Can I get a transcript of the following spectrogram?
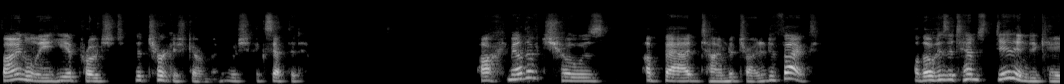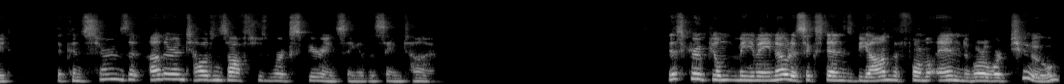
Finally, he approached the Turkish government, which accepted him. Akhmedov chose a bad time to try to defect, although his attempts did indicate the concerns that other intelligence officers were experiencing at the same time. This group, you may notice, extends beyond the formal end of World War II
